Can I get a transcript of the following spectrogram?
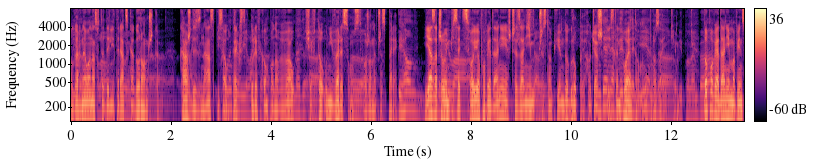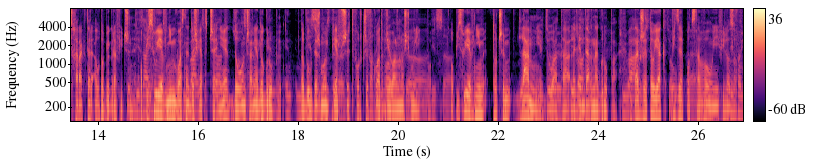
Ogarnęła nas wtedy literacka gorączka. Każdy z nas pisał tekst, który wkomponowywał się w to uniwersum stworzone przez Pereka. Ja zacząłem pisać swoje opowiadanie jeszcze zanim przystąpiłem do grupy, chociaż jestem poetą, nie prozaikiem. To opowiadanie ma więc charakter autobiograficzny. Opisuję w nim własne doświadczenie dołączania do grupy. To był też mój pierwszy twórczy wkład w działalność Ulippo. Opisuję w nim to, czym dla mnie była ta legendarna grupa, a także to, jak widzę podstawową jej filozofię.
